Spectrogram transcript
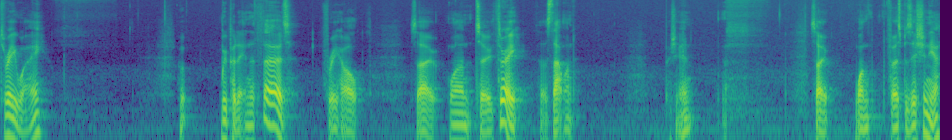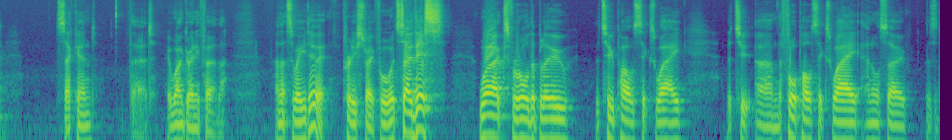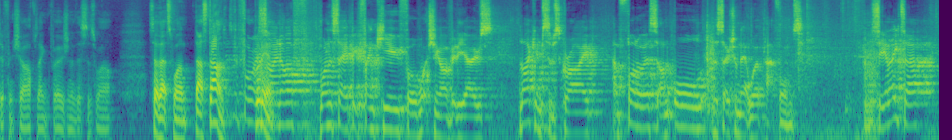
three-way, we put it in the third free hole. So one, two, three. That's that one. Push it in. So one first position, yeah. Second, third. It won't go any further. And that's the way you do it. Pretty straightforward. So this works for all the blue, the two pole six way the, two, um, the four pole six way and also there's a different shaft length version of this as well. So that's one, that's done. Just before Brilliant. I sign off, I want to say a big thank you for watching our videos. Like and subscribe and follow us on all the social network platforms. See you later.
